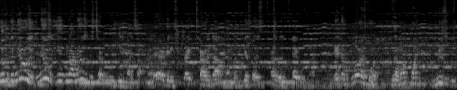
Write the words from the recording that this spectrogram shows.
Look at the music. The music, you know, our music is turning these Edomites out, man. They are getting straight turned out, man. But guess what? It's a turn the table, man. It Lord's doing. Because at one point, music was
